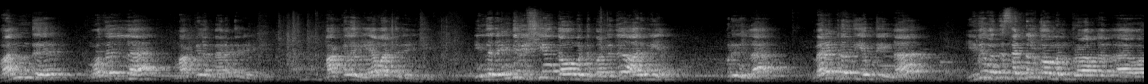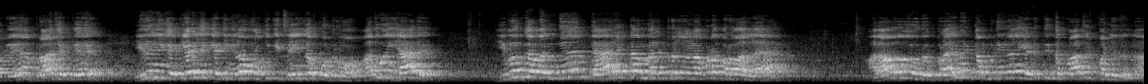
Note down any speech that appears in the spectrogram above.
வந்து முதல்ல மக்களை மக்களை ஏமாத்துறீங்க இந்த ரெண்டு விஷயம் கவர்மெண்ட் பண்ணது அருமையா. புரியுதுங்களா? மிரட்டுறது எப்படின்னா இது வந்து சென்ட்ரல் கவர்மெண்ட் ப்ராஜெக்ட் இது நீங்க கேள்வி கேட்டீங்கன்னா உங்களுக்கு தூக்கி ஜெயில போட்டுருவோம். அதுவும் யாரு? இவங்க வந்து டைரக்டா மிரட்டுறதுனா கூட பரவாயில்ல. அதாவது ஒரு பிரைவேட் கம்பெனி தான் எடுத்து இந்த ப்ராஜெக்ட் பண்ணுதுன்னா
